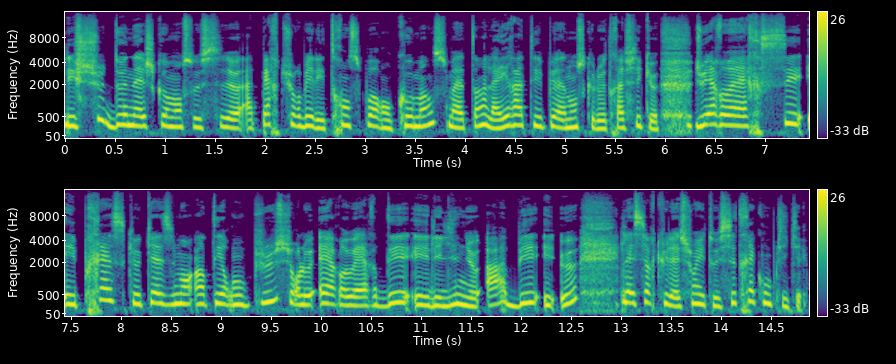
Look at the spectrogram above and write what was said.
Les chutes de neige commencent aussi euh, à perturber les transports en commun ce matin. La RATP annonce que le trafic euh, du RERC est presque quasiment interrompu sur le RERD et les lignes A, B et E. La circulation est aussi très compliquée.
